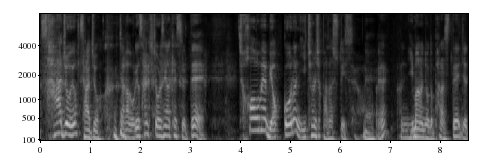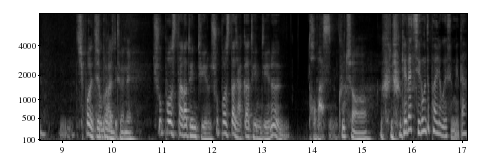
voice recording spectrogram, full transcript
4조요? 4조. 잠깐 우리가 상식적으로 생각했을 때 처음에 몇 권은 2천 원씩 받을 수도 있어요. 네. 예? 한 2만 원 정도 팔았을 때 이제 10% 정도 팔았을 때 10%, 네. 슈퍼스타가 된 뒤에는 슈퍼스타 작가 된 뒤에는 더 받습니다. 그렇죠. 그리고 게다가 지금도 팔리고 있습니다.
